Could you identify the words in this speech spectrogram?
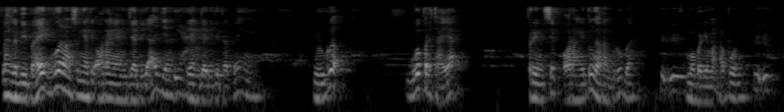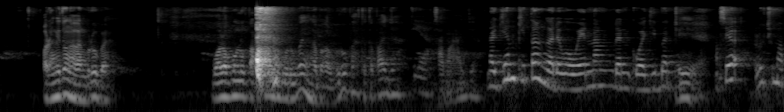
Lah lebih baik gue langsung nyari orang yang jadi aja Ya. yang jadi kita pengen. Menurut gue gue percaya prinsip orang itu nggak akan berubah Mm-mm. mau bagaimanapun Mm-mm. orang itu nggak akan berubah walaupun lu paksa dia berubah ya nggak bakal berubah tetap aja Iya. sama aja Lagian kita nggak ada wewenang dan kewajiban cuy. iya Maksudnya lu cuma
